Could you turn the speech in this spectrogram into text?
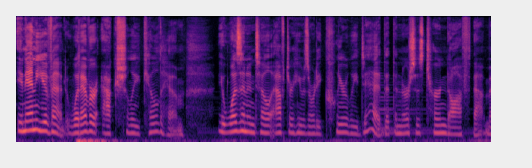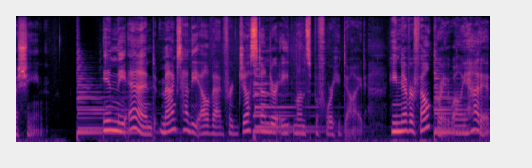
in any event, whatever actually killed him, it wasn't until after he was already clearly dead that the nurses turned off that machine. In the end, Max had the LVAD for just under eight months before he died. He never felt great while he had it,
